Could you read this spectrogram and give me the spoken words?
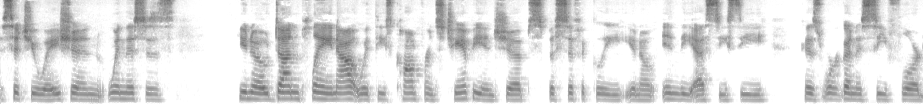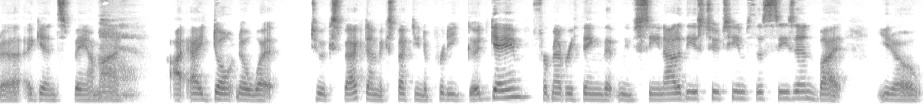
situation when this is, you know, done playing out with these conference championships, specifically, you know, in the SEC, because we're going to see Florida against Bama. I, I don't know what to expect. I'm expecting a pretty good game from everything that we've seen out of these two teams this season, but you know,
